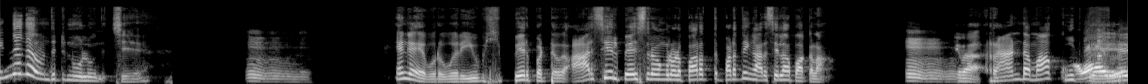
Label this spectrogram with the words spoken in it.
எங்கங்க வந்துட்டு நூல் வந்துச்சு. ஏங்க ஒரு ஒரு பேர்பட்ட அரசியல் பேசுறவங்களோட படத்தை படத்தை இங்க அரசியலா பார்க்கலாம். ம், ம், ம். ஓகேவா ரேண்டமா கூப்பிட்டு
